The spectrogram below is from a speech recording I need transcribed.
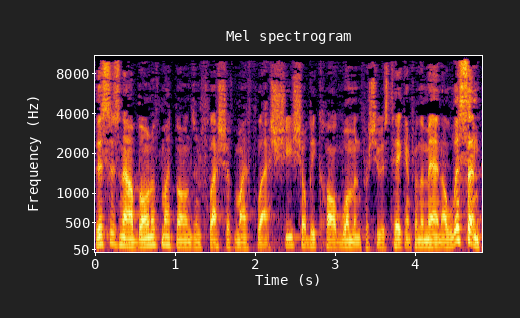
This is now bone of my bones and flesh of my flesh. She shall be called woman, for she was taken from the man. Now listen.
